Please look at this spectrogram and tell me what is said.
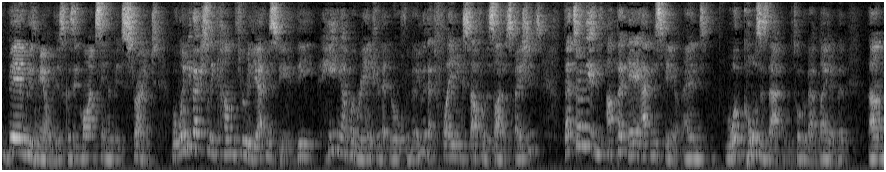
bear with me on this because it might seem a bit strange, but when you've actually come through the atmosphere, the heating up on re-entry that you're all familiar with, that flaming stuff on the side of spaceships, that's only at the upper air atmosphere, and what causes that, we'll talk about later, but um,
